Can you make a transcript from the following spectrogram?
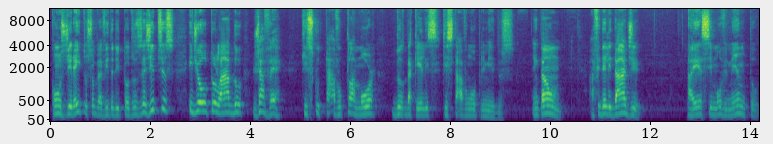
com os direitos sobre a vida de todos os egípcios, e de outro lado, Javé, que escutava o clamor do, daqueles que estavam oprimidos. Então, a fidelidade a esse movimento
